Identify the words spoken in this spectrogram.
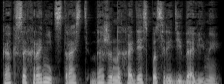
как сохранить страсть, даже находясь посреди долины,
